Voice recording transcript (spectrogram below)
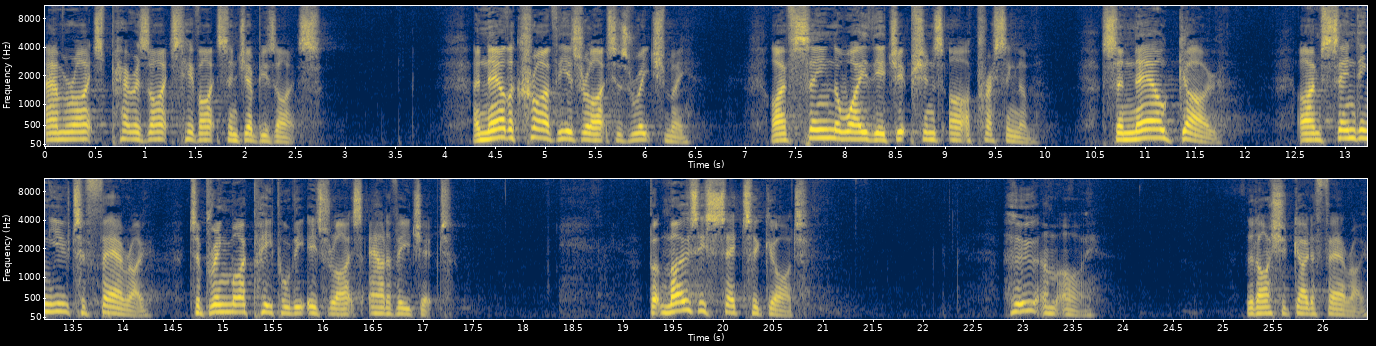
Amorites, Perizzites, Hivites, and Jebusites. And now the cry of the Israelites has reached me. I have seen the way the Egyptians are oppressing them. So now go. I am sending you to Pharaoh to bring my people, the Israelites, out of Egypt. But Moses said to God, Who am I that I should go to Pharaoh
